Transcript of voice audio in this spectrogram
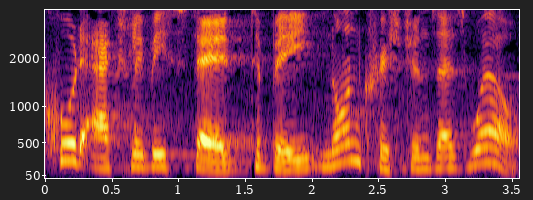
could actually be said to be non Christians as well.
